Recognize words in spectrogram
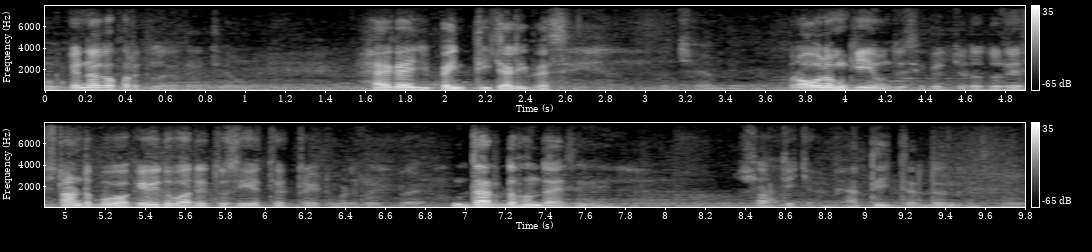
ਹੁਣ ਕਿੰਨਾ ਕੁ ਫ਼ਰਕ ਲੱਗਦਾ ਇੱਥੇ ਹੁਣ? ਹੈਗਾ ਜੀ 35 40 ਪੈਸੇ। ਅੱਛਾ। ਪ੍ਰੋਬਲਮ ਕੀ ਹੁੰਦੀ ਸੀ ਫਿਰ? ਜਦੋਂ ਤੁਸੀਂ ਸਟੰਟ ਪਵਾ ਕੇ ਵੀ ਦੁਬਾਰੇ ਤੁਸੀਂ ਇੱਥੇ ਟ੍ਰੀਟਮੈਂਟ ਸ਼ੁਰੂ ਕਰਾਇਆ? ਦਰਦ ਹੁੰਦਾ ਸੀ। ਛਾਤੀ 'ਚ। ਛਾਤੀ 'ਚ ਦਰਦ ਹੁੰਦਾ ਸੀ।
